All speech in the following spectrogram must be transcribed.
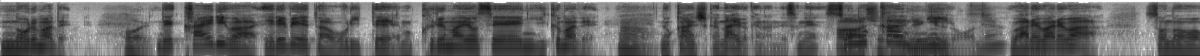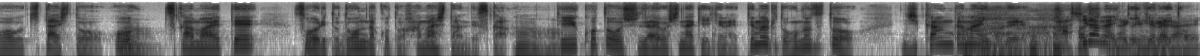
乗るまではい。で帰りはエレベーターを降りてもう車寄せに行くまでうん。の間しかないわけなんですね。その間に我々はその来た人を捕まえて、総理とどんなことを話したんですか、うんうん。っていうことを取材をしなきゃいけない。ってなると、おのずと時間がないので、走らないといけないと。い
